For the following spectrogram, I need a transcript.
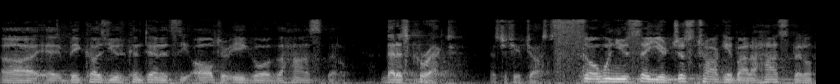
uh, because you contend it's the alter ego of the hospital. That is correct. Mr. Chief Justice. So when you say you're just talking about a hospital,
